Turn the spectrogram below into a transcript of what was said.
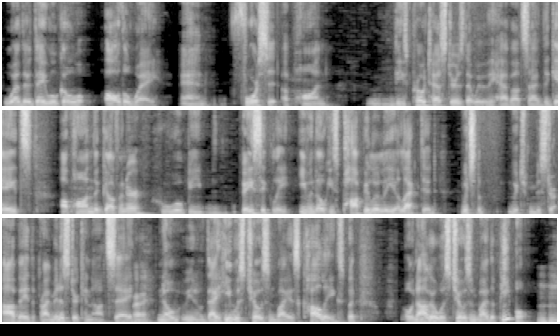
whether they will go all the way and force it upon these protesters that we have outside the gates upon the governor, who will be basically, even though he's popularly elected, which the which Mr. Abe, the prime minister, cannot say. Right. No, you know that he was chosen by his colleagues, but Onaga was chosen by the people. Mm-hmm.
